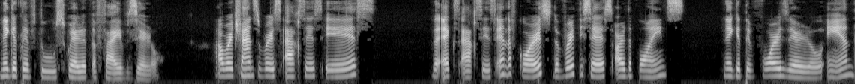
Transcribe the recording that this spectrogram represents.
negative 2 square root of 5, 0. Our transverse axis is the x-axis, and of course, the vertices are the points negative 4, 0, and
